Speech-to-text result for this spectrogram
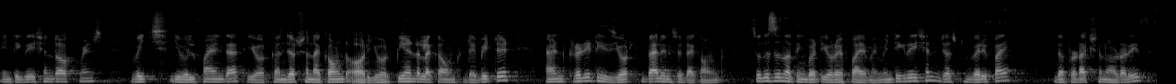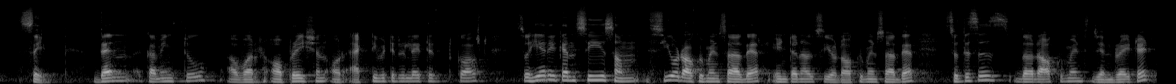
integration documents, which you will find that your consumption account or your P&L account debited and credit is your balance sheet account. So this is nothing but your FIMM integration. Just verify the production order is same. Then coming to our operation or activity related cost. So here you can see some CO documents are there, internal CO documents are there. So this is the documents generated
